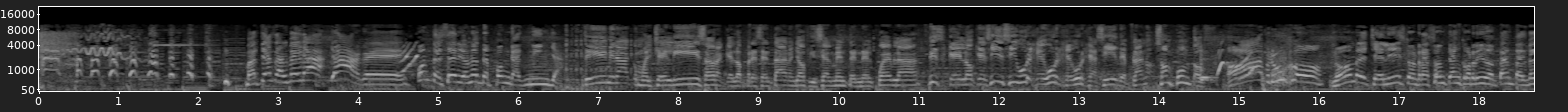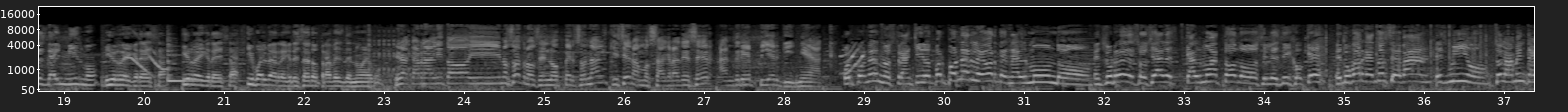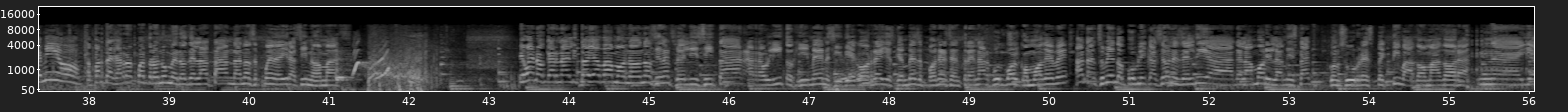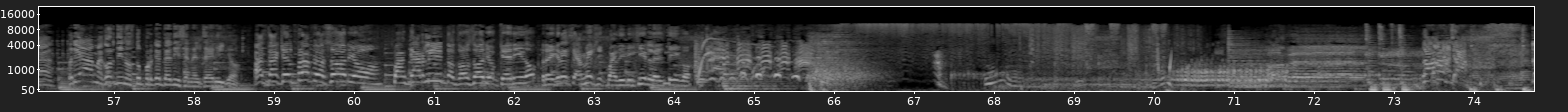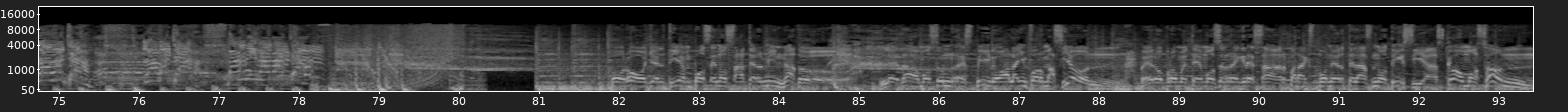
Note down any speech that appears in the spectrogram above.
Matías Almeida, ya, güey. Ponte serio, no te pongas ninja. Sí, mira, como el Chelis, ahora que lo presentaron ya oficialmente en el Puebla. Dice que lo que sí, sí, urge, urge, urge así, de plano, son puntos. ¡Ah, brujo! No, hombre, Chelis, con razón te han corrido tantas veces de ahí mismo. Y regresa, y regresa, y vuelve a regresar otra vez de nuevo. Mira, carnalito, y nosotros en lo personal quisiéramos agradecer a André Pierre Guignac. Por ponernos tranquilos, por ponerle orden al mundo. En sus redes sociales calmó a todos y les dijo, ¿qué? Edu Vargas no se va, es mío, solamente mío. Aparte agarró cuatro números de la tanda, no se puede ir así nomás. Y bueno, carnalito, ya vámonos, no sin felicitar a Raulito Jiménez y Diego Reyes, que en vez de ponerse a entrenar fútbol como debe, andan subiendo publicaciones del Día del Amor y la Amistad con su respectiva domadora. Nah, ya. Pero ya, mejor dinos tú por qué te dicen el cerillo. Hasta que el propio Osorio, Juan Carlitos Osorio querido, regrese a México a dirigir, les digo. ¡La bacha! ¡La bacha! ¡La bacha! ¡Dame la bacha! Por hoy el tiempo se nos ha terminado. Le damos un respiro a la información, pero prometemos regresar para exponerte las noticias como son.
